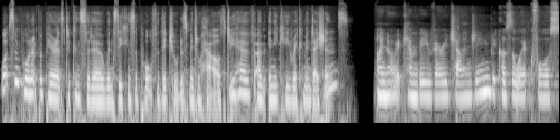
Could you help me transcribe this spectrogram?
What's important for parents to consider when seeking support for their children's mental health? Do you have um, any key recommendations? I know it can be very challenging because the workforce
